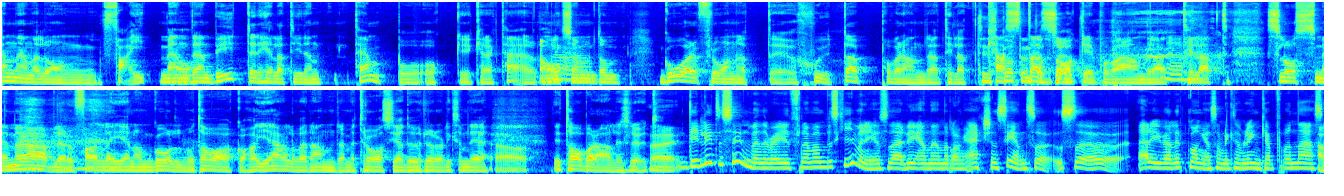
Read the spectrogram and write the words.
en enda lång fight. Men Ja. den byter hela tiden tempo och karaktär. Ja. De, liksom, de går från att eh, skjuta på varandra till att Till kasta saker på varandra. till att slåss med möbler och falla igenom golv och tak och ha ihjäl varandra med trasiga dörrar. Och liksom det, Ja, det tar bara aldrig slut. nej. Det är lite synd med The Raid, för när man beskriver det just där, det är en enda lång actionscen, så, så är det ju väldigt många som liksom rynkar på näsan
